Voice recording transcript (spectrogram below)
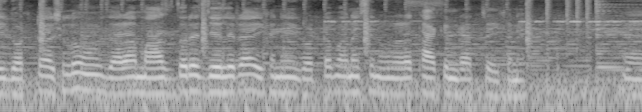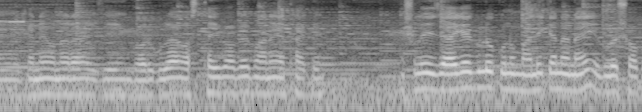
এই ঘরটা আসলে যারা মাছ ধরে জেলেরা, এখানে এই ঘরটা বানাইছেন, ওনারা থাকেন রাত্রে এখানে। এখানে ওনারা এই যে ঘরগুলো অস্থায়ীভাবে বানায় থাকেন আসলে এই জায়গাগুলো কোনো মালিকানা নাই, এগুলো সব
